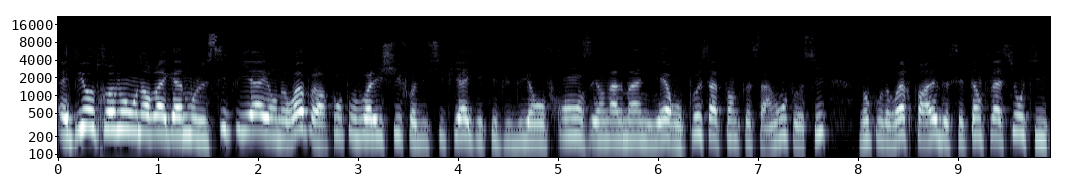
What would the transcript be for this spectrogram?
Et puis autrement, on aura également le CPI en Europe. Alors quand on voit les chiffres du CPI qui étaient publiés en France et en Allemagne hier, on peut s'attendre que ça monte aussi. Donc on devrait reparler de cette inflation qui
